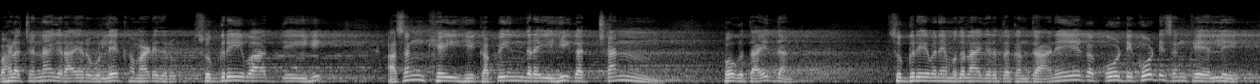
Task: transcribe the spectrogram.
ಬಹಳ ಚೆನ್ನಾಗಿ ರಾಯರು ಉಲ್ಲೇಖ ಮಾಡಿದರು. ಸುಗ್ರೀವಾದ್ಯೈ ಅಸಂಖ್ಯೈ ಕಪೀಂದ್ರೈ ಗಚ್ಚನ್ ಹೋಗುತ್ತಾ ಇದ್ದಾನೆ. ಸುಗ್ರೀವನೇ ಮೊದಲಾಗಿರತಕ್ಕಂಥ ಅನೇಕ ಕೋಟಿ ಕೋಟಿ ಸಂಖ್ಯೆಯಲ್ಲಿ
